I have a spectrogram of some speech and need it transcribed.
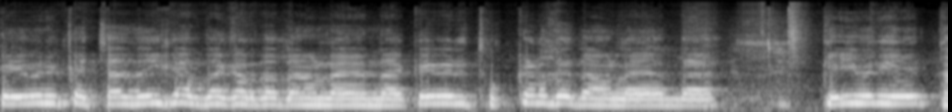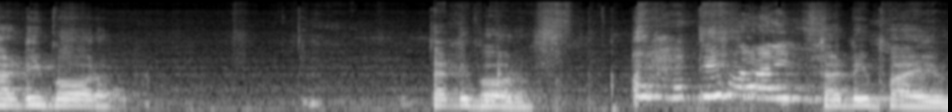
ਕਈ ਵਾਰੀ ਕੱਚਾ ਸਹੀ ਕਰਦਾ ਕਰਦਾ ਦਮ ਲੈ ਜਾਂਦਾ ਕਈ ਵਾਰੀ ਥੁੱਕਣ ਤੇ ਦਮ ਲੈ ਜਾਂਦਾ। ਕਈ ਵਾਰੀ ਇਹ 34 34 35 35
